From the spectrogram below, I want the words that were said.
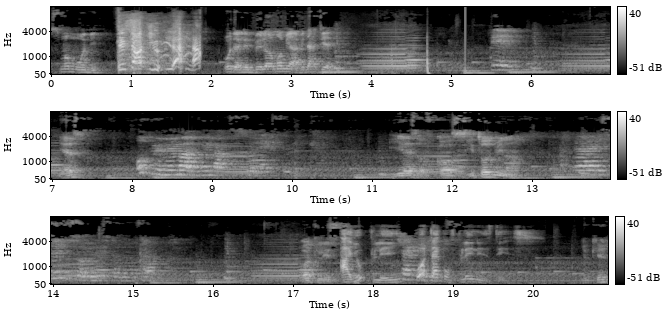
small money. He shot you. ó dẹ̀ lè gbé lọ mọ́mí àbí dájú ẹ̀. Babe, yes hope you remember I'm going back to school next week. yes of course you told me now. Uh, I sent some list of them camp. what list. Are you playing? Check What it. type of playing is this? okay.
